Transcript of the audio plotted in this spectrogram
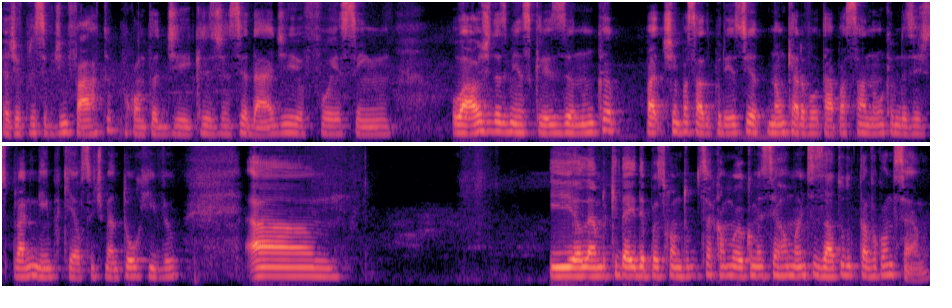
Eu tive princípio de infarto por conta de crise de ansiedade. Eu fui, assim, o auge das minhas crises. Eu nunca tinha passado por isso e eu não quero voltar a passar nunca, não desejo isso pra ninguém, porque é um sentimento horrível. Um, e eu lembro que daí, depois, quando tudo se acalmou, eu comecei a romantizar tudo que estava acontecendo.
